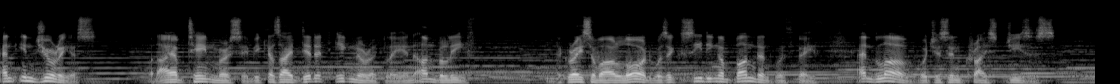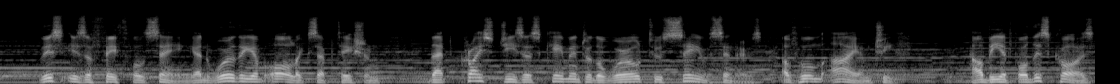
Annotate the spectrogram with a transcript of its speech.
and injurious. But I obtained mercy, because I did it ignorantly in unbelief. And the grace of our Lord was exceeding abundant with faith, and love which is in Christ Jesus. This is a faithful saying, and worthy of all acceptation, that Christ Jesus came into the world to save sinners, of whom I am chief. Howbeit for this cause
